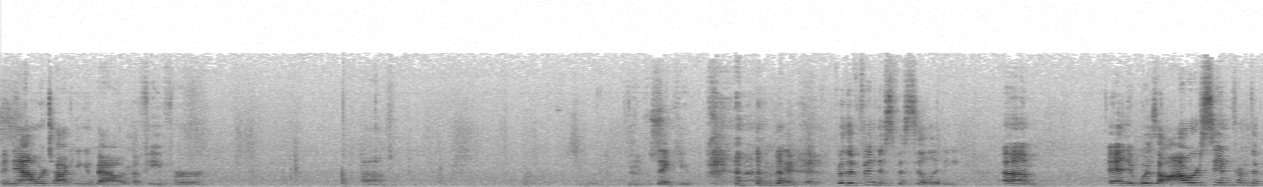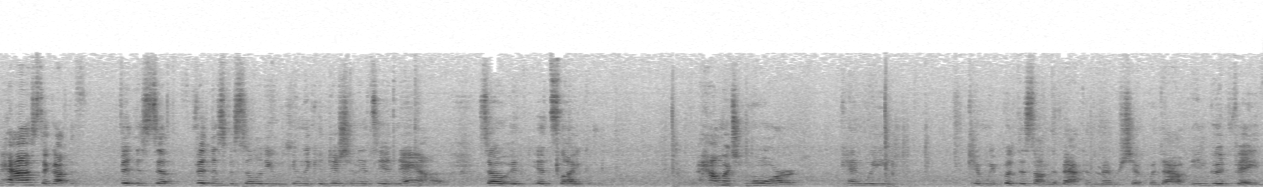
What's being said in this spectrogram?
And now we're talking about a fee for, um, thank you, for the fitness facility. Um, and it was our sin from the past that got the fitness, fitness facility in the condition it's in now. So it, it's like, how much more can we, can we put this on the back of the membership without, in good faith?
